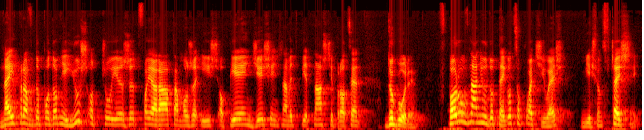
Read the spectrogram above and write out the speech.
najprawdopodobniej już odczujesz, że twoja rata może iść o 5, 10, nawet 15% do góry w porównaniu do tego, co płaciłeś miesiąc wcześniej.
